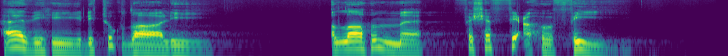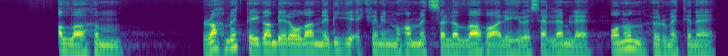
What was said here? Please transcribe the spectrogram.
هذه لتقضى لي. اللهم فشفعه في. اللهم rahmet peygamberi olan Nebi Ekrem'in Muhammed sallallahu aleyhi ve sellemle onun hürmetine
